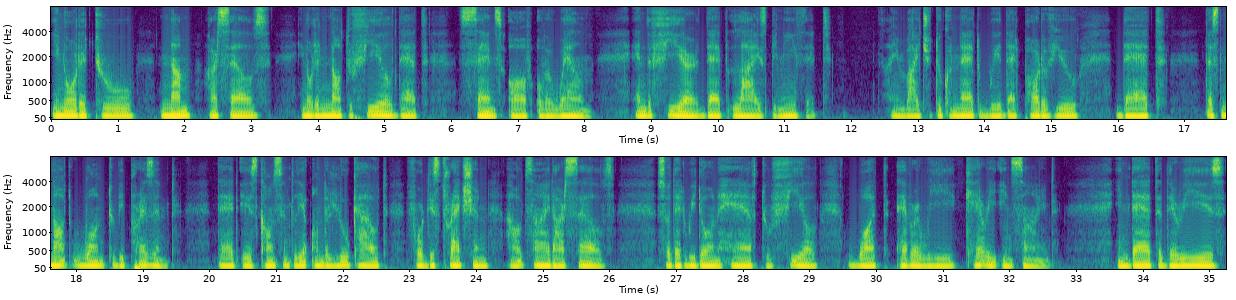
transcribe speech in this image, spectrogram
in order to numb ourselves, in order not to feel that sense of overwhelm and the fear that lies beneath it. I invite you to connect with that part of you that does not want to be present, that is constantly on the lookout for distraction outside ourselves, so that we don't have to feel whatever we carry inside. In that, there is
